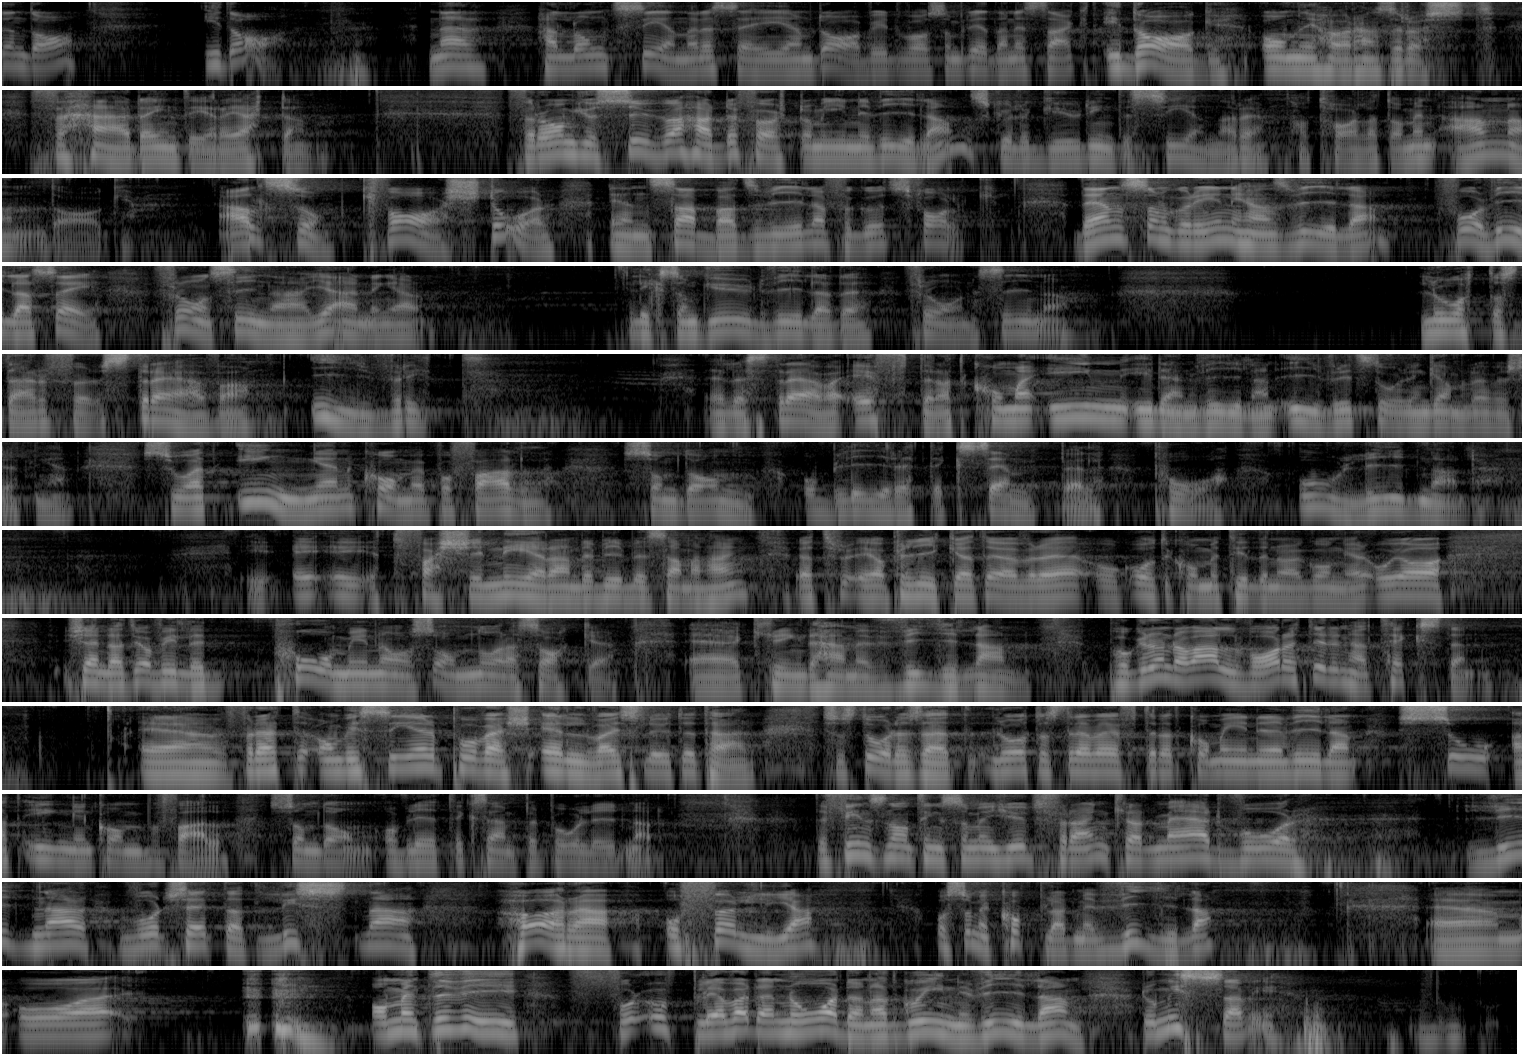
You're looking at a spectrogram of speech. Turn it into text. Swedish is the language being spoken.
en dag, idag. När han långt senare säger om David vad som redan är sagt. Idag, om ni hör hans röst, förhärda inte era hjärtan. För om Josua hade fört dem in i vilan skulle Gud inte senare ha talat om en annan dag. Alltså kvarstår en sabbatsvila för Guds folk. Den som går in i hans vila får vila sig från sina gärningar, liksom Gud vilade från sina. Låt oss därför sträva ivrigt eller sträva efter att komma in i den vilan. Ivrigt står i den gamla översättningen. Så att ingen kommer på fall som dem och blir ett exempel på olydnad. Ett fascinerande bibelsammanhang. Jag har predikat över det och återkommit till det några gånger. Och jag kände att jag ville påminna oss om några saker eh, kring det här med vilan. På grund av allvaret i den här texten eh, för att om vi ser på vers 11 i slutet här så står det så här att låt oss sträva efter att komma in i den vilan så att ingen kommer på fall som dem och blir ett exempel på olydnad. Det finns någonting som är djupt förankrat med vår lydnad, vårt sätt att lyssna, höra och följa och som är kopplad med vila. Ehm, och om inte vi får uppleva den nåden att gå in i vilan, då missar vi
